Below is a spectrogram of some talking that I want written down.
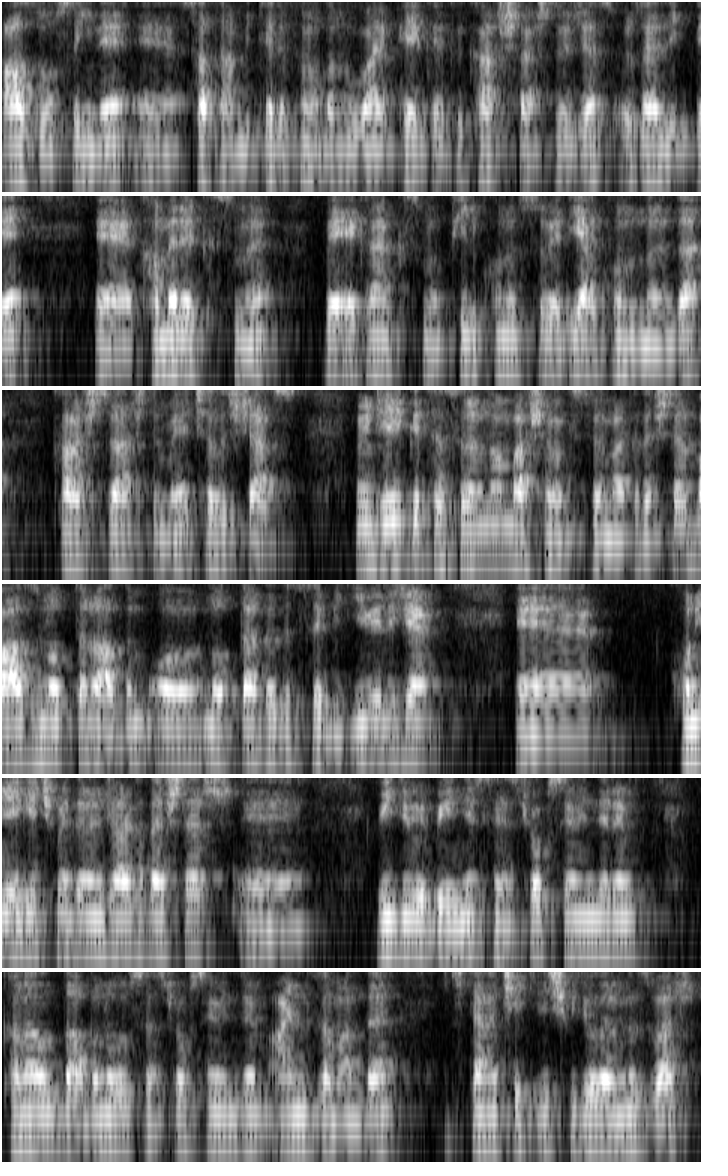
az da olsa yine satan bir telefon olan Huawei P40'ı karşılaştıracağız. Özellikle kamera kısmı ve ekran kısmı, pil konusu ve diğer konularında karşılaştırmaya çalışacağız. Öncelikle tasarımdan başlamak istiyorum arkadaşlar. Bazı notlar aldım. O notlarda da size bilgi vereceğim. Ee, konuya geçmeden önce arkadaşlar e, videoyu beğenirseniz çok sevinirim. Kanala da abone olursanız çok sevinirim. Aynı zamanda iki tane çekiliş videolarımız var.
